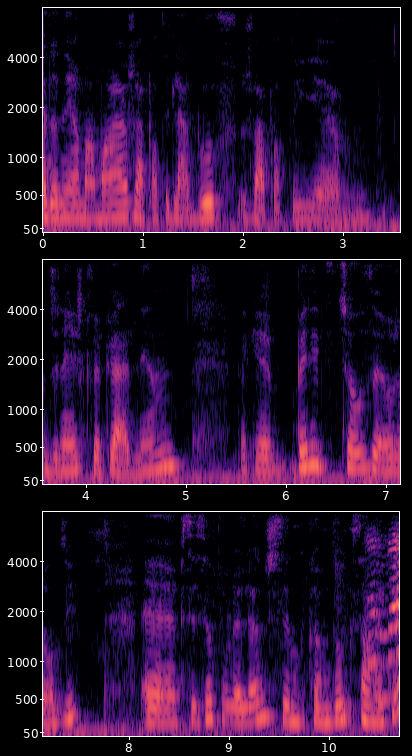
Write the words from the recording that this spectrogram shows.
à donner à ma mère. Je vais apporter de la bouffe. Je vais apporter euh, du linge qui fait plus à Adeline. Fait que, ben des petites choses euh, aujourd'hui. Euh, Puis c'est ça, pour le lunch, c'est comme d'autres qui s'en occupent.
